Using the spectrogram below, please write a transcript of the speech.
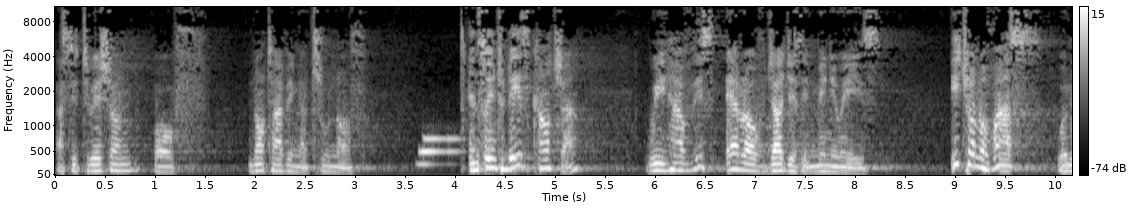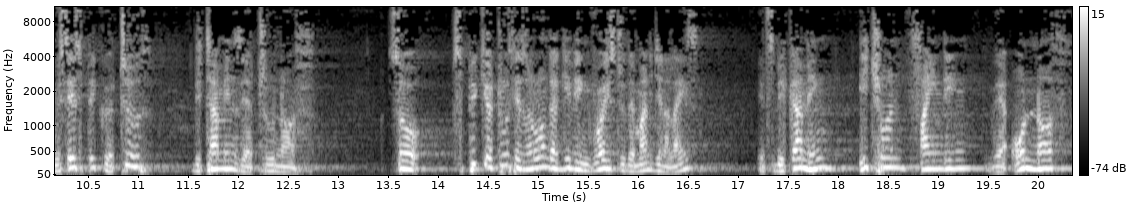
a situation of not having a true north. And so in today's culture, we have this era of judges in many ways. Each one of us, when we say speak your truth, determines their true north. So speak your truth is no longer giving voice to the marginalized. It's becoming each one finding their own north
